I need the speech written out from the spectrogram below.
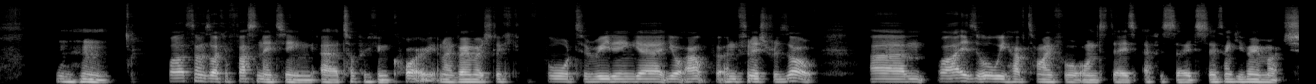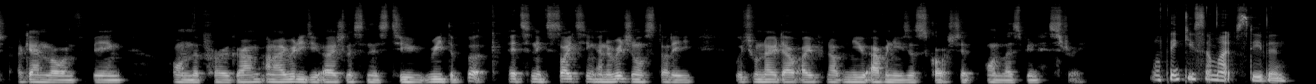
Mm-hmm. Well, that sounds like a fascinating uh, topic of inquiry, and I very much look forward to reading uh, your output and finished result. Um, well, that is all we have time for on today's episode. So thank you very much again, Lauren, for being on the program. And I really do urge listeners to read the book. It's an exciting and original study which will no doubt open up new avenues of scholarship on lesbian history. Well, thank you so much, Stephen.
